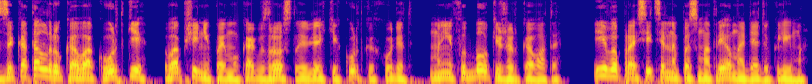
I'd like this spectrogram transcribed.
Закатал рукава куртки, вообще не пойму, как взрослые в легких куртках ходят, мне футболки жарковато, и вопросительно посмотрел на дядю Клима.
